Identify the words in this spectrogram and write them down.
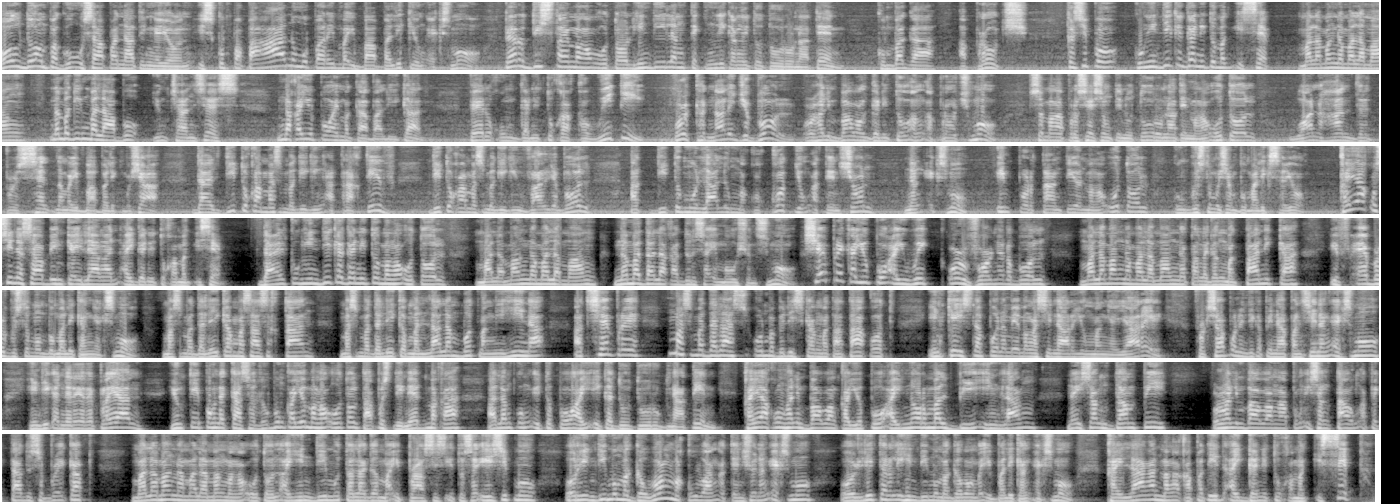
Although ang pag-uusapan natin ngayon is kung paano mo pa rin maibabalik yung ex mo. Pero this time mga utol, hindi lang teknik ang ituturo natin. Kumbaga, approach. Kasi po, kung hindi ka ganito mag-isip, malamang na malamang na maging malabo yung chances na kayo po ay magkabalikan. Pero kung ganito ka kawiti or ka-knowledgeable or halimbawa ganito ang approach mo sa mga prosesong tinuturo natin mga utol, 100% na may babalik mo siya. Dahil dito ka mas magiging attractive, dito ka mas magiging valuable, at dito mo lalong makukot yung atensyon ng ex mo. Importante yon mga utol kung gusto mo siyang bumalik sa'yo. Kaya ako sinasabing kailangan ay ganito ka mag-isip. Dahil kung hindi ka ganito mga utol, malamang na malamang na madala ka dun sa emotions mo. Siyempre kayo po ay weak or vulnerable, malamang na malamang na talagang magpanik ka if ever gusto mong bumalik ang ex mo. Mas madali kang masasaktan, mas madali kang manlalambot, manghihina, at syempre, mas madalas o mabilis kang matatakot in case na po na may mga senaryong mangyayari. For example, hindi ka pinapansin ng ex mo, hindi ka nire-replyan, yung tipong nagkasalubong kayo mga utol tapos dinedma ka, alam kong ito po ay ikadudurog natin. Kaya kung halimbawa kayo po ay normal being lang na isang dumpy or halimbawa nga pong isang taong apektado sa breakup, malamang na malamang mga utol ay hindi mo talaga maiprocess ito sa isip mo or hindi mo magawang makuha ang atensyon ng ex mo or literally hindi mo magawang maibalik ang ex mo. Kailangan mga kapatid ay ganito ka mag-isip.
